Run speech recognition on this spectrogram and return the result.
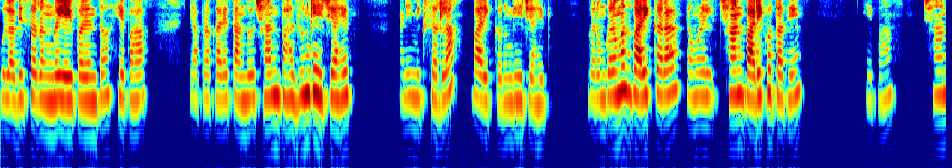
गुलाबीसर रंग येईपर्यंत हे पहा. या प्रकारे तांदूळ छान भाजून घ्यायचे आहेत आणि मिक्सरला बारीक करून घ्यायचे आहेत. गरम गरमच बारीक करा त्यामुळे छान बारीक होतात हे. हे पहा. छान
